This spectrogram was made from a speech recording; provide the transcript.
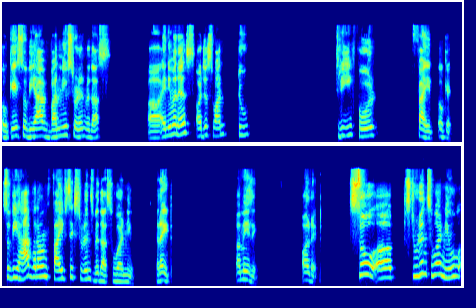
Okay, so we have one new student with us. Uh anyone else or just one, two, three, four, five. Okay. So we have around five, six students with us who are new, right? Amazing. All right. So, uh, students who are new,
